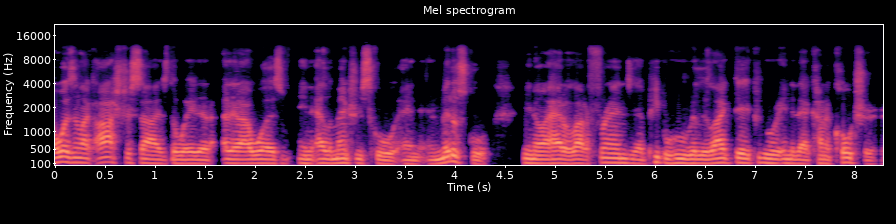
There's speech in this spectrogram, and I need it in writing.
I wasn't like ostracized the way that that I was in elementary school and, and middle school. You know, I had a lot of friends, uh, people who really liked it, people who were into that kind of culture.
